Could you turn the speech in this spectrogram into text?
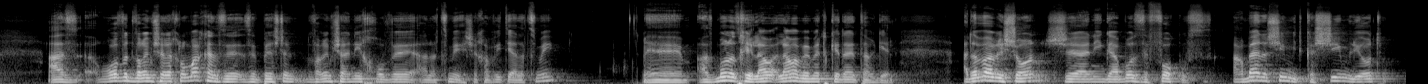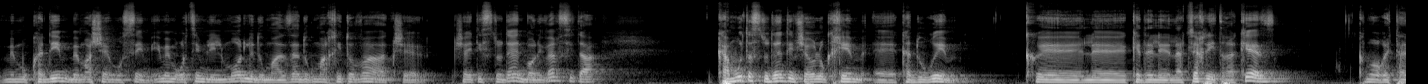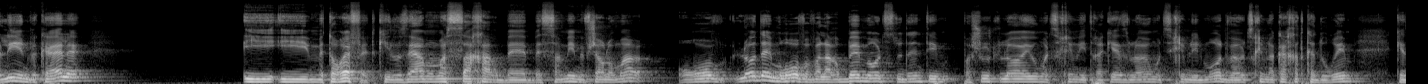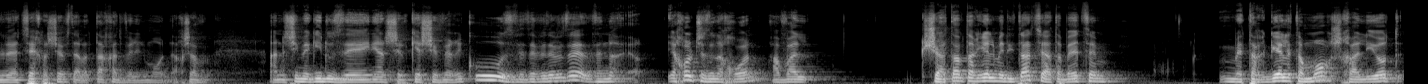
אז רוב הדברים שאני הולך לומר כאן זה, זה בעצם דברים שאני חווה על עצמי, שחוויתי על עצמי. אה, אז בואו נתחיל, למה, למה באמת כדאי לתרגל? הדבר הראשון שאני אגע בו זה פוקוס. הרבה אנשים מתקשים להיות ממוקדים במה שהם עושים. אם הם רוצים ללמוד, לדוגמה, זו הדוגמה הכי טובה, כש, כשהייתי סטודנט באוניברסיטה, כמות הסטודנטים שהיו לוקחים אה, כדורים כדי להצליח להתרכז, כמו רטלין וכאלה, היא, היא מטורפת. כאילו זה היה ממש סחר בסמים, אפשר לומר. רוב, לא יודע אם רוב, אבל הרבה מאוד סטודנטים פשוט לא היו מצליחים להתרכז, לא היו מצליחים ללמוד, והיו צריכים לקחת כדורים כדי להצליח לשבת על התחת וללמוד. עכשיו, אנשים יגידו זה עניין של קשב וריכוז, וזה וזה וזה, זה, יכול להיות שזה נכון, אבל כשאתה מתרגל מדיטציה, אתה בעצם מתרגל את המוח שלך להיות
